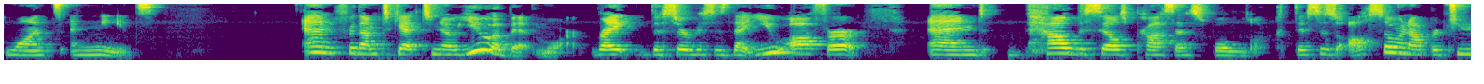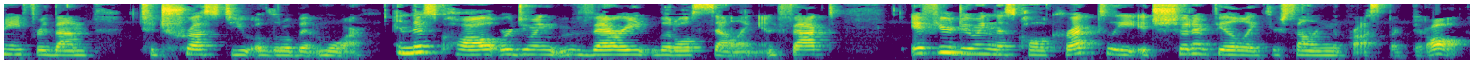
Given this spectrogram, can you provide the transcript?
wants, and needs, and for them to get to know you a bit more, right? The services that you offer and how the sales process will look. This is also an opportunity for them to trust you a little bit more. In this call, we're doing very little selling. In fact, if you're doing this call correctly, it shouldn't feel like you're selling the prospect at all.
